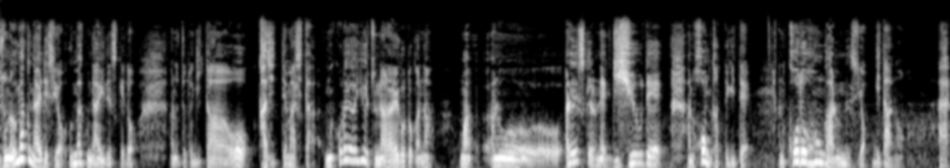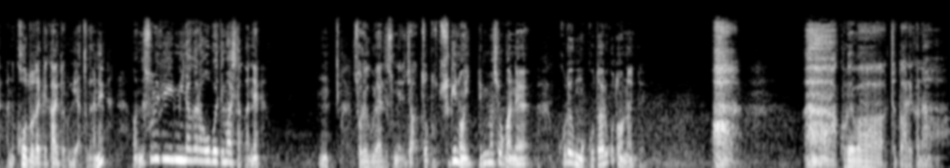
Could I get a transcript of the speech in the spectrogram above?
そんな上手くないですよ。上手くないですけど、あの、ちょっとギターをかじってました。まあ、これが唯一習い事かな。まあ、あのあれですけどね、自習で、あの、本買ってきて、あの、コード本があるんですよ、ギターの。はい。あの、コードだけ書いてるやつがね。で、それで見ながら覚えてましたかね。うん。それぐらいですね。じゃあ、ちょっと次の行ってみましょうかね。これもう答えることはないんで。ああ。ああ、これは、ちょっとあれかな。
